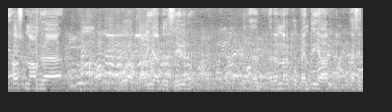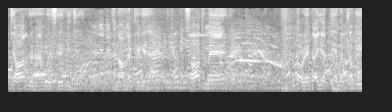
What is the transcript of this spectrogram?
फ़र्स्ट नाम जो है, वो अड़तालीस हज़ार विद सील्ड रनर को पैंतीस हज़ार ऐसे चार जो हैं वो इसे नीचे इनाम रखे गए हैं। साथ में दौड़ें कराई जाती हैं बच्चों की,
